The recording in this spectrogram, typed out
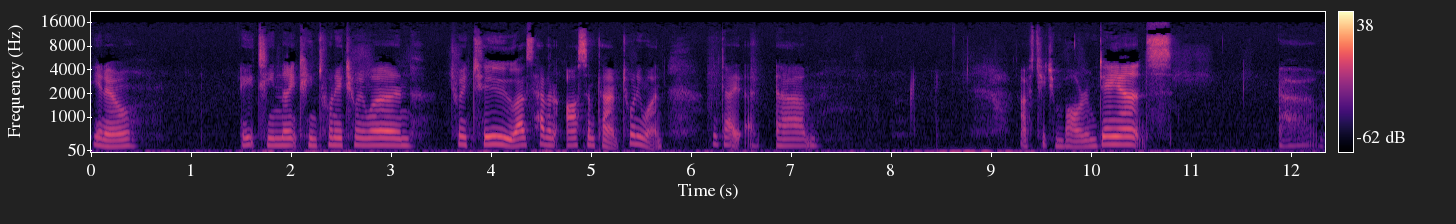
you know, 18, 19, 20, 21, 22. I was having an awesome time. 21. I think I, um, I was teaching ballroom dance. Um,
